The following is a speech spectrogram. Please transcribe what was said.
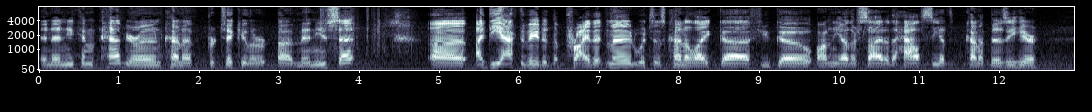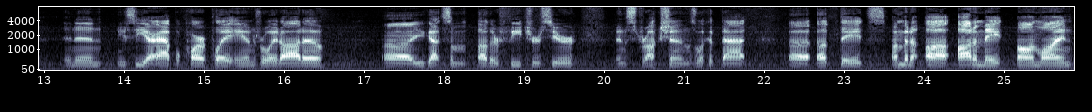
and then you can have your own kind of particular uh, menu set. Uh, I deactivated the private mode, which is kind of like uh, if you go on the other side of the house. See, it's kind of busy here. And then you see your Apple CarPlay, Android Auto. Uh, you got some other features here. Instructions, look at that. Uh, updates. I'm going to uh, automate online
